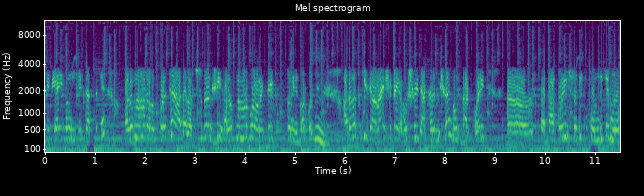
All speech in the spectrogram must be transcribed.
সিবিআই এবং ইডির কাছ থেকে হলফনামা তলব করেছে আদালত। সুতরাং সেই হলফনামার উপর অনেকটাই গুরুত্ব নির্ভর করছে। আদালত কি জানায় সেটাই অবশ্যই দেখার বিষয় এবং তারপরে তারপরে সেদিক কোন দিকে মন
